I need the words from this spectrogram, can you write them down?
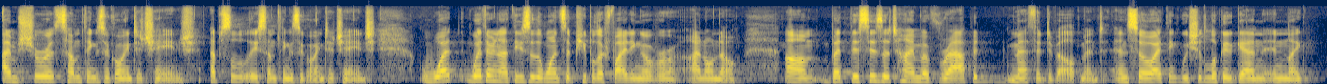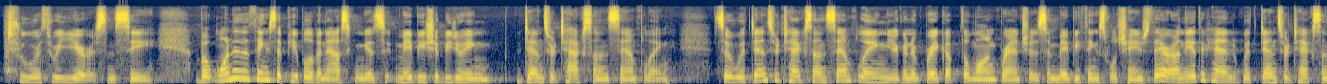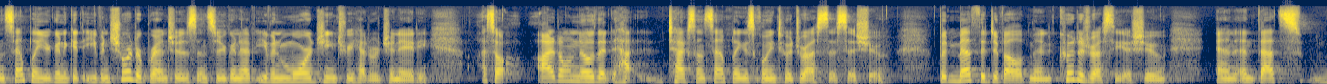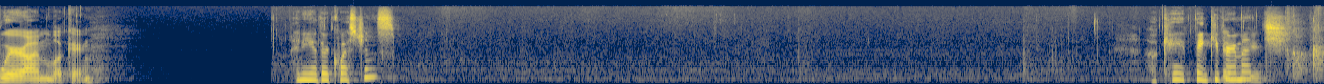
I'm sure some things are going to change. Absolutely, some things are going to change. What, whether or not these are the ones that people are fighting over, I don't know. Um, but this is a time of rapid method development, and so I think we should look again in like two or three years and see. But one of the things that people have been asking is maybe you should be doing denser taxon sampling. So with denser taxon sampling, you're going to break up the long branches and maybe things will change there. On the other hand, with denser taxon sampling, you're going to get even shorter branches and so you're going to have even more gene tree heterogeneity. So I don't know that taxon sampling is going to address this issue. But method development could address the issue, and, and that's where I'm looking. Any other questions? Okay, thank you very thank much. You.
